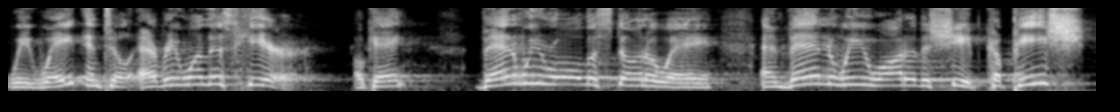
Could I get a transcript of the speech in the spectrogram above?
We wait until everyone is here, okay? Then we roll the stone away and then we water the sheep. Capiche?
